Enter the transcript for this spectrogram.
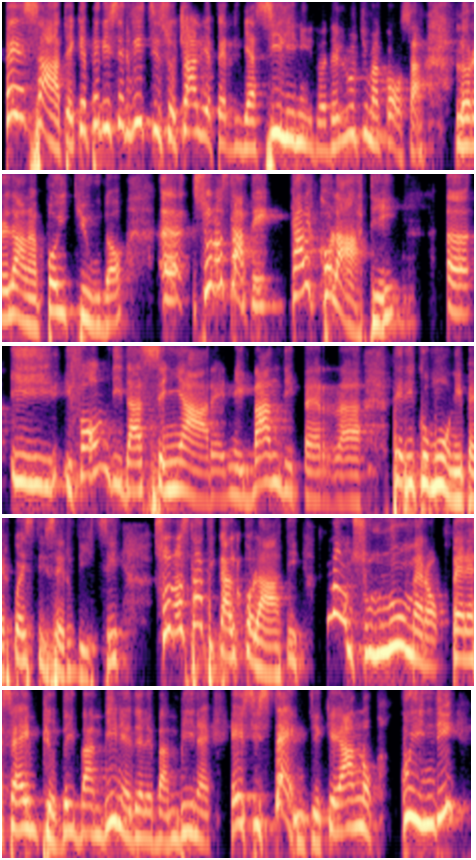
Pensate che per i servizi sociali e per gli asili nido, ed è l'ultima cosa Loredana, poi chiudo, eh, sono stati calcolati Uh, i, i, fondi da assegnare nei bandi per, uh, per, i comuni per questi servizi sono stati calcolati non sul numero per esempio dei bambini e delle bambine esistenti che hanno quindi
